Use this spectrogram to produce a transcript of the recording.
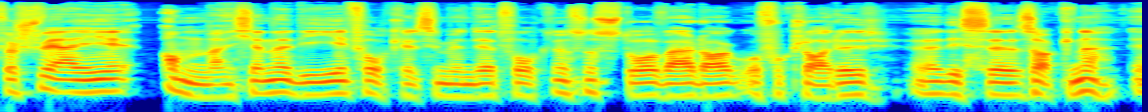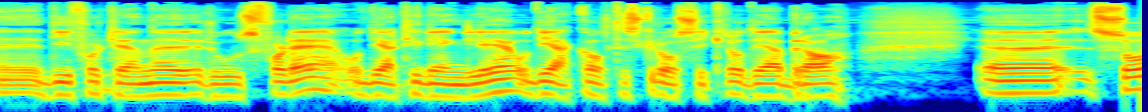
Først vil jeg anerkjenne de folkehelsemyndighetsfolkene som står hver dag og forklarer eh, disse sakene. Eh, de fortjener ros for det, og de er tilgjengelige, og de er ikke alltid skråsikre, og det er bra. Eh, så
